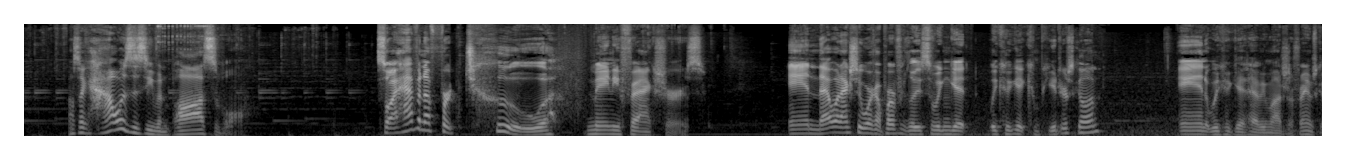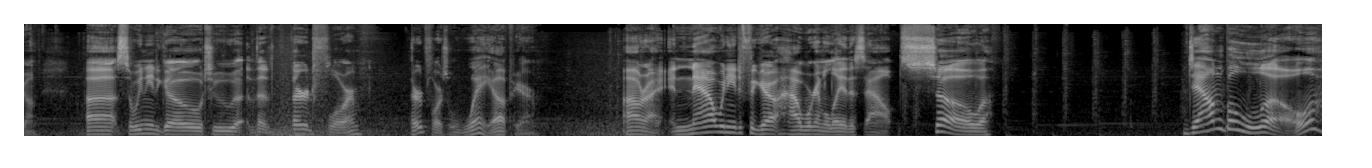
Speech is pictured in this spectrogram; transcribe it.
I was like, how is this even possible? So I have enough for two manufacturers. And that would actually work out perfectly so we can get, we could get computers going and we could get heavy modular frames going. Uh, so we need to go to the third floor. Third floor is way up here. All right, and now we need to figure out how we're going to lay this out. So, down below,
